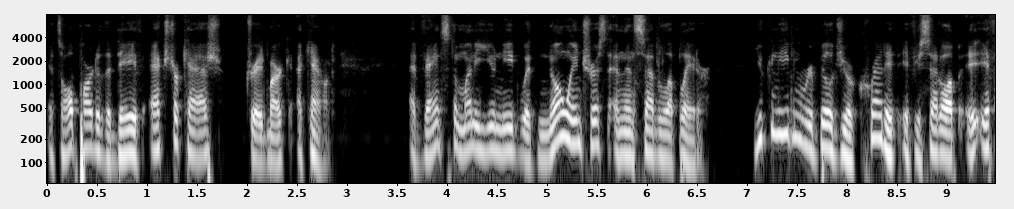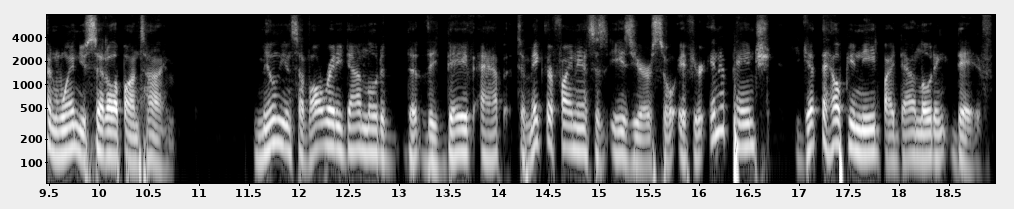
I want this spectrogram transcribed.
It's all part of the Dave Extra Cash trademark account. Advance the money you need with no interest and then settle up later. You can even rebuild your credit if you settle up, if and when you settle up on time. Millions have already downloaded the, the Dave app to make their finances easier. So if you're in a pinch, you get the help you need by downloading Dave.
